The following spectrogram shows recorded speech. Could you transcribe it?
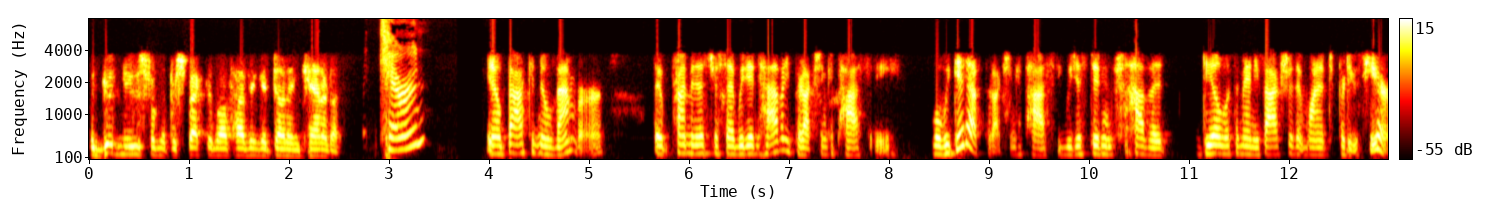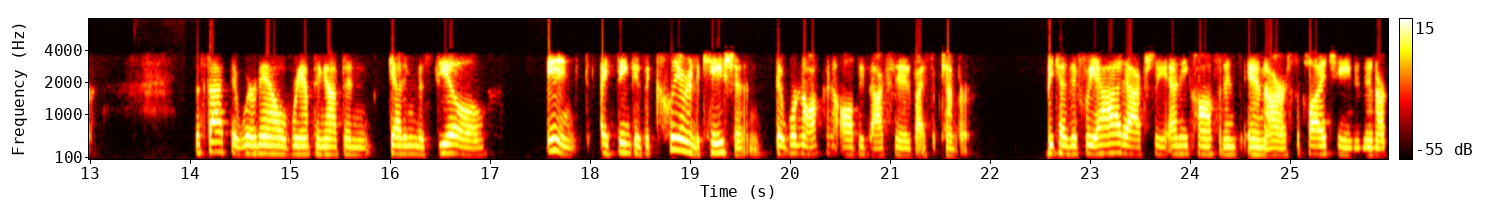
the good news from the perspective of having it done in Canada. Karen, you know, back in November, the prime minister said we didn't have any production capacity. Well, we did have production capacity. We just didn't have a deal with a manufacturer that wanted to produce here. The fact that we're now ramping up and getting this deal inked, I think, is a clear indication that we're not going to all be vaccinated by September. Because if we had actually any confidence in our supply chain and in our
